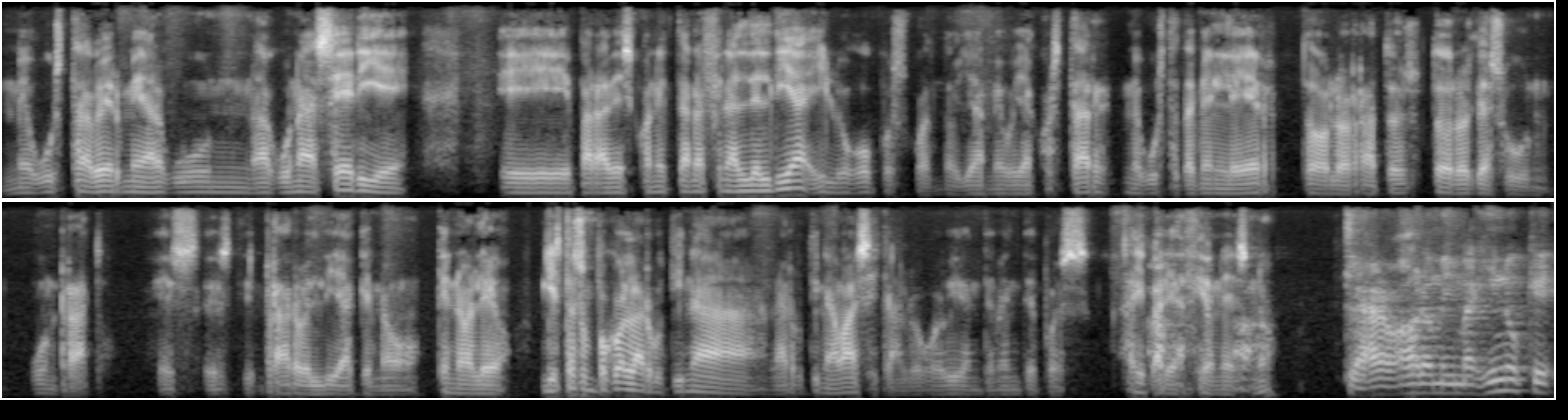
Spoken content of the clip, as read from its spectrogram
me gusta verme algún, alguna serie eh, para desconectar al final del día y luego pues cuando ya me voy a acostar me gusta también leer todos los ratos, todos los días un, un rato. Es, es, raro el día que no, que no leo. Y esta es un poco la rutina, la rutina básica. Luego, evidentemente, pues hay variaciones, ¿no? Claro, ahora me imagino que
